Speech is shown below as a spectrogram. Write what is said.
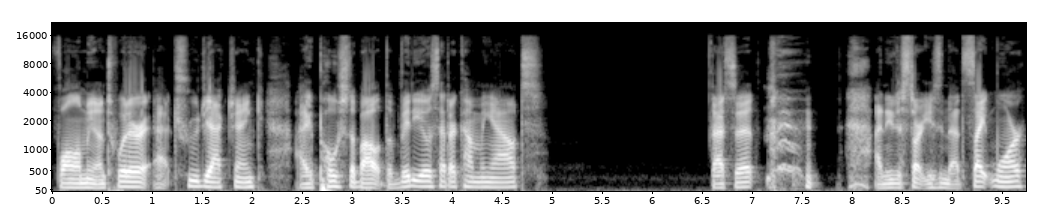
follow me on Twitter at TrueJackJenk. I post about the videos that are coming out. That's it. I need to start using that site more.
